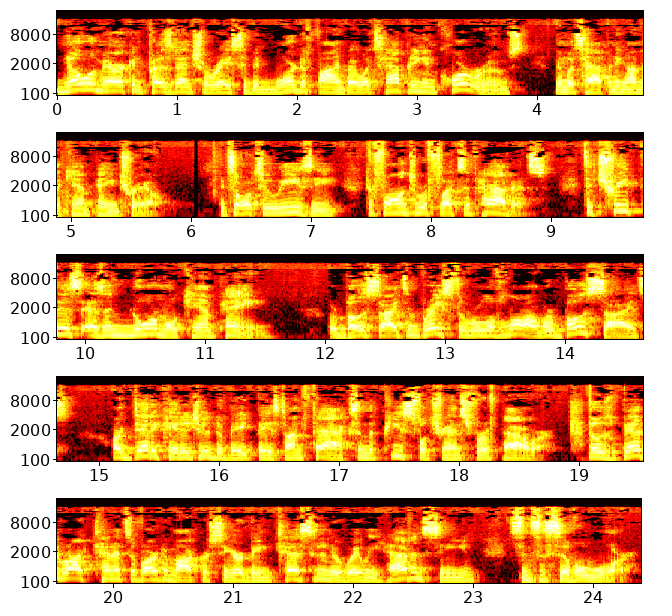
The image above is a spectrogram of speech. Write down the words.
no American presidential race had been more defined by what's happening in courtrooms than what's happening on the campaign trail. It's all too easy to fall into reflexive habits, to treat this as a normal campaign where both sides embrace the rule of law, where both sides are dedicated to a debate based on facts and the peaceful transfer of power. Those bedrock tenets of our democracy are being tested in a way we haven't seen since the Civil War.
